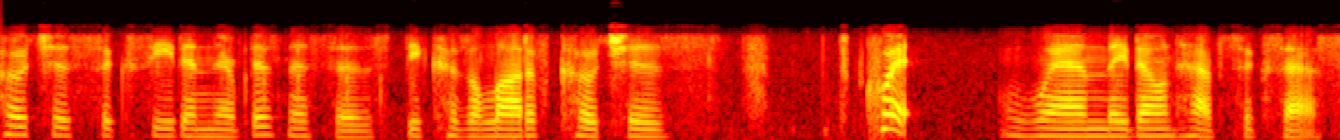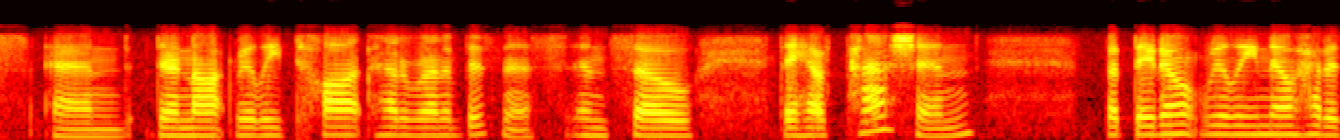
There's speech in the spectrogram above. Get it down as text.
coaches succeed in their businesses because a lot of coaches quit when they don't have success and they're not really taught how to run a business. And so they have passion, but they don't really know how to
